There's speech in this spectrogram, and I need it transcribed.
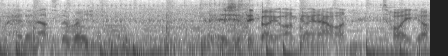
and we're heading out to the reef. This is the boat I'm going out on, Tiger.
